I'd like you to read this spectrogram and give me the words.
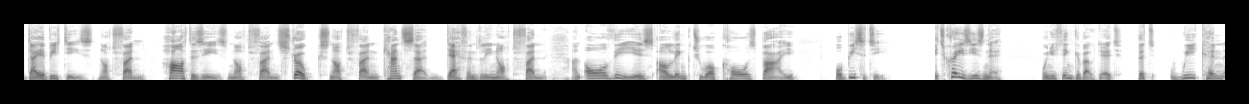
diabetes, not fun, heart disease, not fun, strokes, not fun, cancer, definitely not fun. And all these are linked to or caused by obesity. It's crazy, isn't it? When you think about it, that we can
